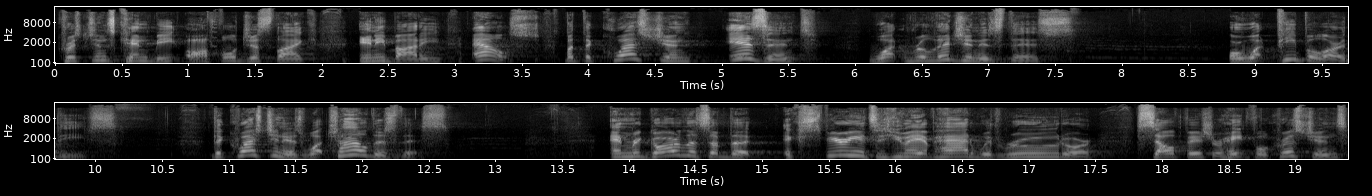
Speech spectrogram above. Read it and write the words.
Christians can be awful just like anybody else. But the question isn't what religion is this? Or what people are these? The question is, what child is this? And regardless of the experiences you may have had with rude or selfish or hateful Christians,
